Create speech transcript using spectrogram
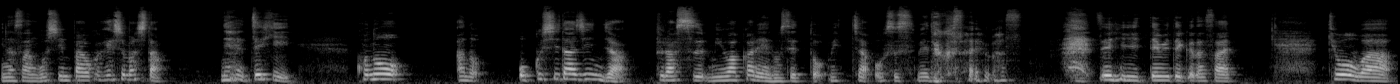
皆さんご心配おかけしました。ねぜひこのあの奥志田神社プラス三輪カレーのセットめっちゃおすすめでございます。ぜひ行ってみてください。今日は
